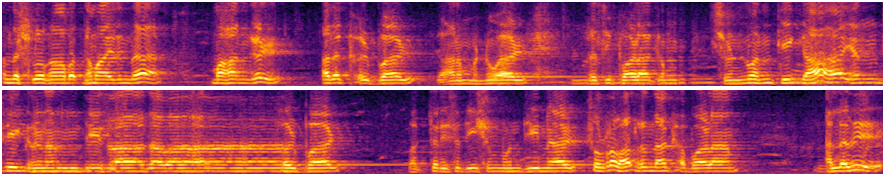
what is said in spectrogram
அந்த ஸ்லோகாபத்தமா இருந்தா மகான்கள் அதை கேட்பாள் கானம் பண்ணுவாள் ரசிப்பாளாக்கம் சுண்வந்தி காயந்தி கிருணந்தி சாதவா கேட்பாள் பக்தரி சதீஷன் வந்தினாள் சொல்றவாள் இருந்தா காப்பாளாம் அல்லது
